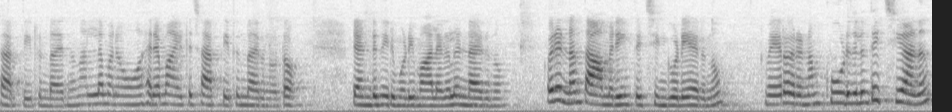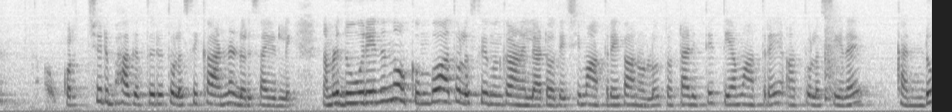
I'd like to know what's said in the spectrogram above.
ചാർത്തിയിട്ടുണ്ടായിരുന്നത്. നല്ല മനോഹരമായിട്ട് ചാർത്തിയിട്ടുണ്ടായിരുന്നു കേട്ടോ. രണ്ട് തിരുമുടി മാലകൾ ഉണ്ടായിരുന്നു. ഒരെണ്ണം താമരയും തെച്ചിയും കൂടിയായിരുന്നു. വേറെ ഒരെണ്ണം കൂടുതലും തെച്ചിയാണ്. കുറച്ചൊരു ഭാഗത്ത് ഒരു തുളസി കാണുന്നുണ്ട് ഒരു സൈഡിൽ നമ്മൾ ദൂരെ നിന്ന് നോക്കുമ്പോൾ ആ തുളസി ഒന്നും കാണില്ല കേട്ടോ. തെച്ചി മാത്രമേ കാണുള്ളൂ. തൊട്ടടുത്ത് തൊട്ടടുത്തെത്തിയാൽ മാത്രമേ ആ തുളസിയുടെ കണ്ടു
